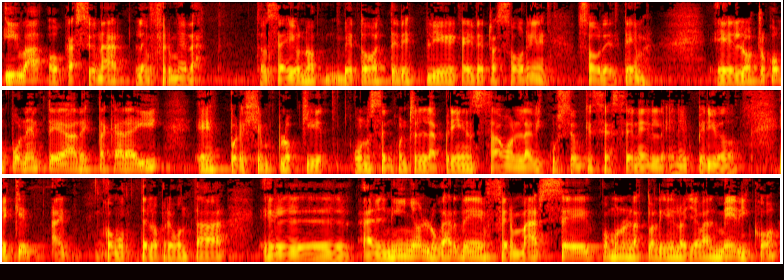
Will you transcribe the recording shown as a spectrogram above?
iba a ocasionar la enfermedad. Entonces ahí uno ve todo este despliegue que hay detrás sobre, sobre el tema. El otro componente a destacar ahí es, por ejemplo, que uno se encuentra en la prensa o en la discusión que se hace en el, en el periodo, es que, como usted lo preguntaba, el, al niño, en lugar de enfermarse como en la actualidad lo lleva al médico,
